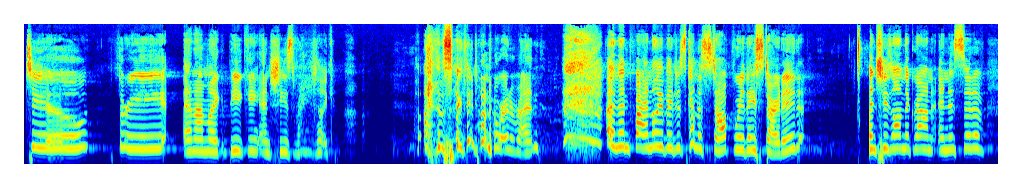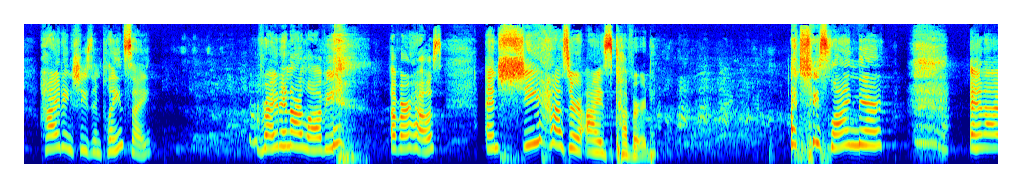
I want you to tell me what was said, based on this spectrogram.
two, three, and I'm like peeking, and she's running. She's like, it's like they don't know where to run. And then finally, they just kind of stop where they started, and she's on the ground. And instead of hiding, she's in plain sight, right in our lobby of our house, and she has her eyes covered. And she's lying there and, I,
